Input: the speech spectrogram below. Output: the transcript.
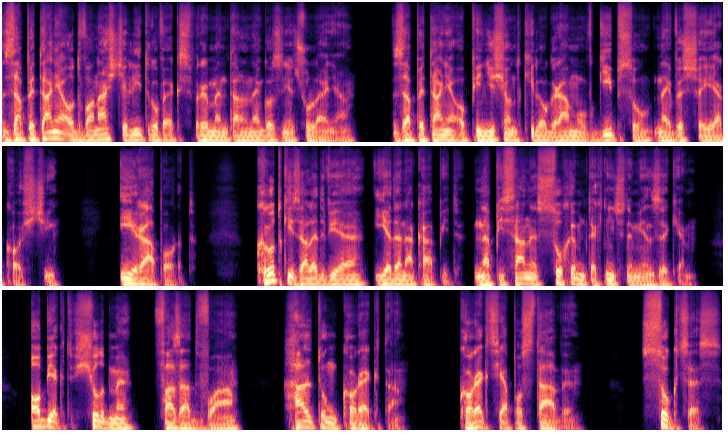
Zapytania o 12 litrów eksperymentalnego znieczulenia. Zapytania o 50 kg gipsu najwyższej jakości. I raport. Krótki zaledwie jeden akapit, napisany suchym technicznym językiem. Obiekt siódmy, faza 2, haltung korekta. Korekcja postawy. Sukces.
